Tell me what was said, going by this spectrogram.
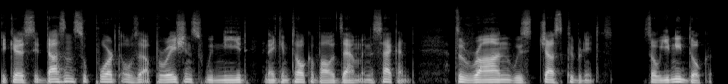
because it doesn't support all the operations we need, and I can talk about them in a second, to run with just Kubernetes. So you need Docker.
